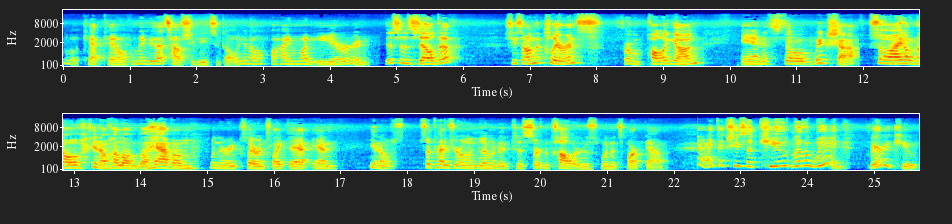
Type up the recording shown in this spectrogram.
little cattail. Maybe that's how she needs to go, you know, behind one ear. And this is Zelda. She's on the clearance from Paula Young and it's the wig shop. So I don't know, you know, how long they'll have them when they're in clearance like that. And, you know, sometimes you're only limited to certain colors when it's marked down. Yeah, I think she's a cute little wig. Very cute.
